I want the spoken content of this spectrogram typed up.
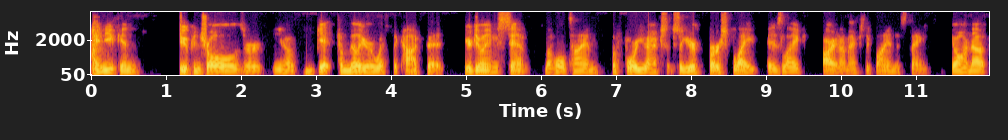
and you can do controls or you know get familiar with the cockpit. You're doing sim the whole time before you actually. So your first flight is like, all right, I'm actually flying this thing going up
